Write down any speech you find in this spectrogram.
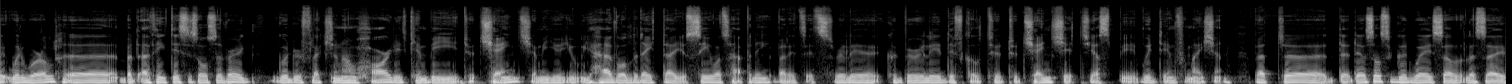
with, with the world. Uh, but I think this is also a very good reflection on how hard it can be to change. I mean, you, you, you have all the data, you see what's happening, but it's it's really it could be really difficult to, to change it just be, with the information. But uh, th there's also good ways of let's say.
